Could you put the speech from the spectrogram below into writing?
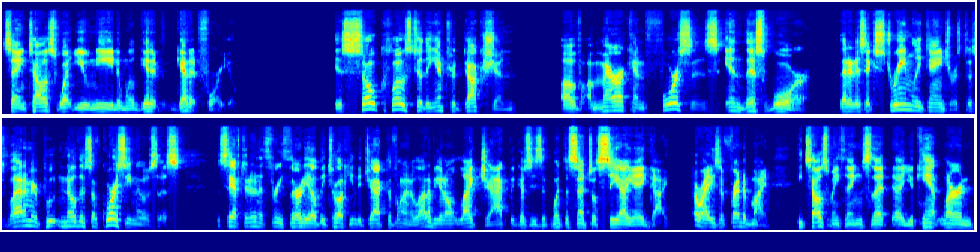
saying, Tell us what you need and we'll get it, get it for you, is so close to the introduction of American forces in this war that it is extremely dangerous. Does Vladimir Putin know this? Of course he knows this. This afternoon at 3:30 I'll be talking to Jack Devine. A lot of you don't like Jack because he's a quintessential CIA guy. All right, he's a friend of mine. He tells me things that uh, you can't learn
